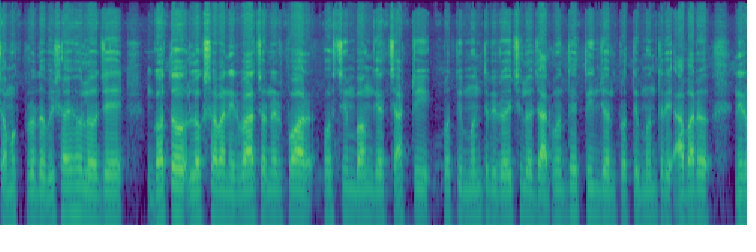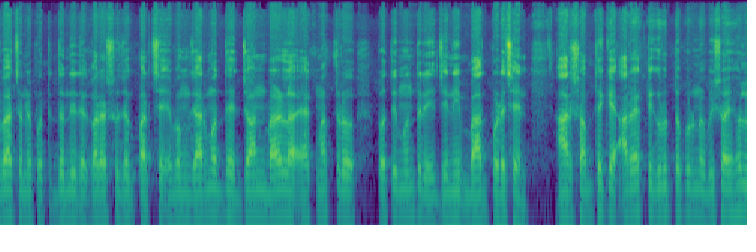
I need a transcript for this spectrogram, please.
চমকপ্রদ বিষয় হলো যে, গত লোকসভা নির্বাচনের পর পশ্চিমবঙ্গের চারটি প্রতিমন্ত্রী রয়েছিল, যার মধ্যে তিনজন প্রতিমন্ত্রী আবারও নির্বাচনে প্রতিদ্বন্দ্বিতা করার সুযোগ পাচ্ছে এবং যার মধ্যে জন বার্লা একমাত্র প্রতিমন্ত্রী যিনি বাদ পড়েছেন। আর সব থেকে আরও একটি গুরুত্বপূর্ণ বিষয় হল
